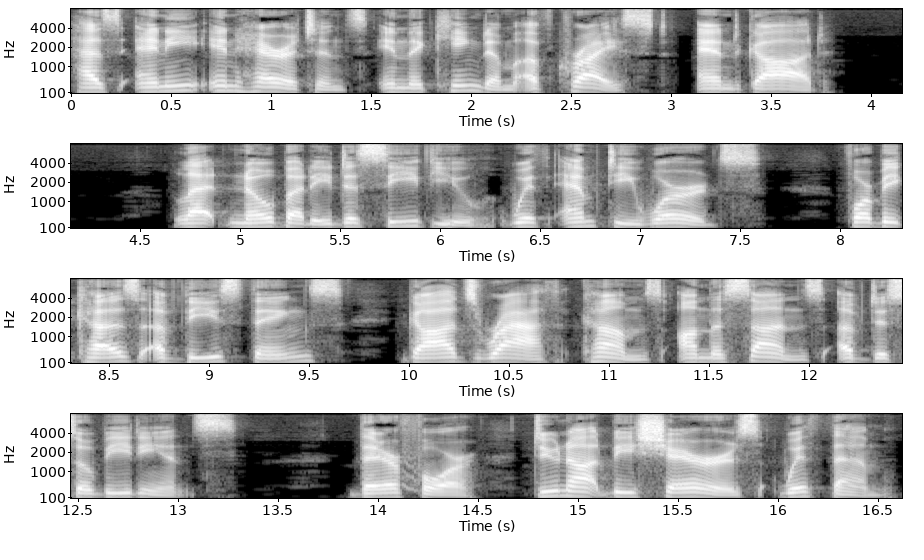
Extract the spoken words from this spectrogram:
has any inheritance in the kingdom of Christ and God. Let nobody deceive you with empty words, for because of these things God's wrath comes on the sons of disobedience. Therefore, do not be sharers with them,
